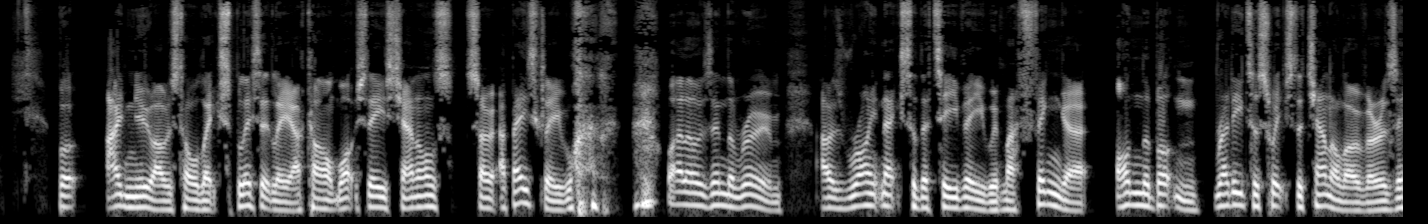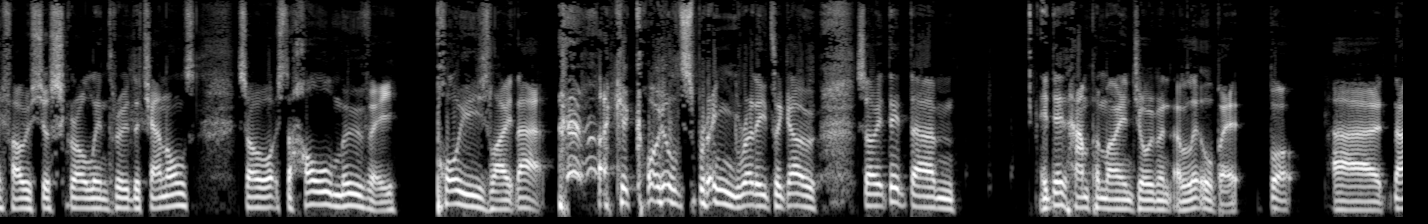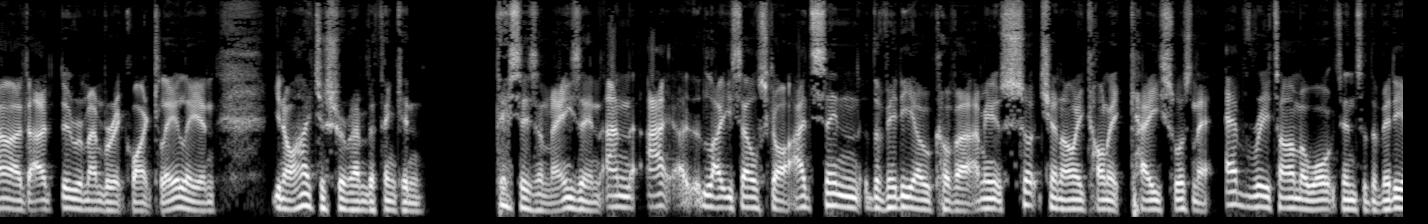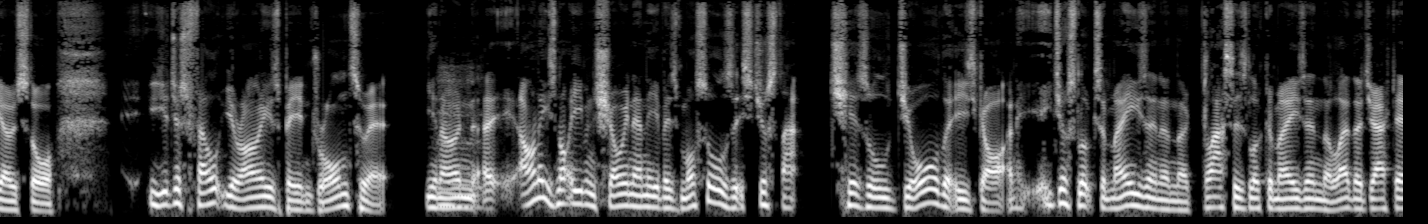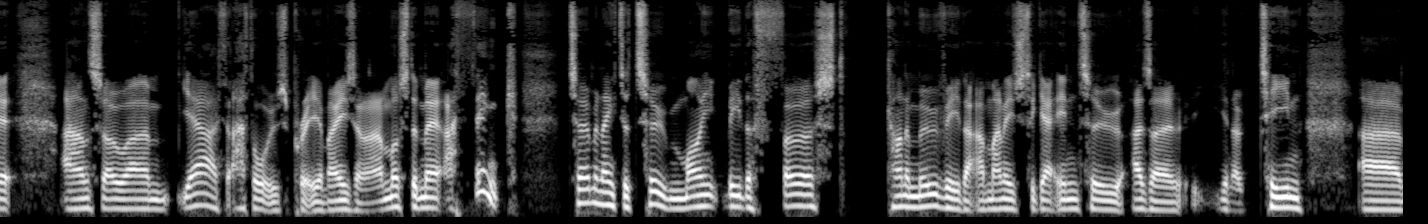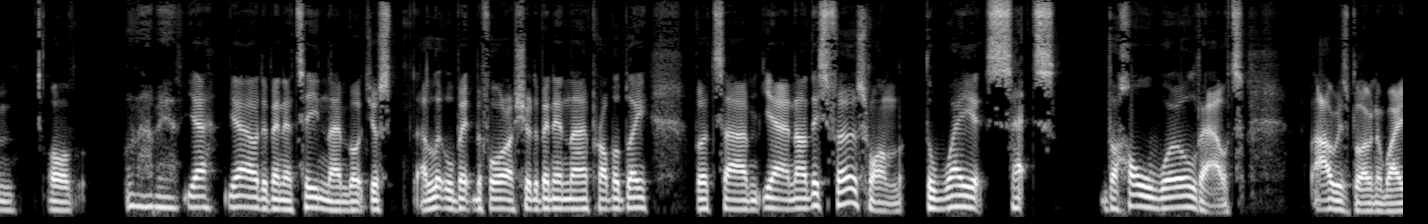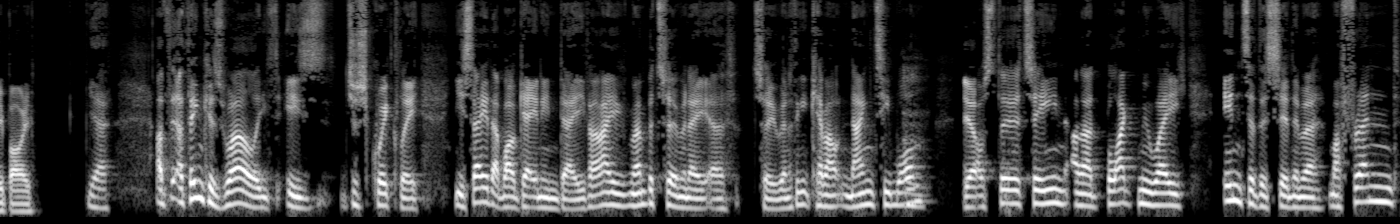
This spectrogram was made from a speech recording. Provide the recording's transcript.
But I knew I was told explicitly I can't watch these channels. So I basically, while I was in the room, I was right next to the TV with my finger on the button, ready to switch the channel over as if I was just scrolling through the channels. So I watched the whole movie poised like that, like a coiled spring ready to go. So it did, um, it did hamper my enjoyment a little bit, but uh, no, I, I, do remember it quite clearly. And, you know, I just remember thinking, this is amazing. And I, like yourself, Scott, I'd seen the video cover. I mean, it's such an iconic case, wasn't it? Every time I walked into the video store, you just felt your eyes being drawn to it you know, mm. and uh, Arnie's not even showing any of his muscles. It's just that chiseled jaw that he's got, and he, he just looks amazing. And the glasses look amazing, the leather jacket, and so um, yeah, I, th- I, thought it was pretty amazing. And I must admit, I think Terminator Two might be the first kind of movie that I managed to get into as a you know teen um, or would I be? Yeah, yeah, I would have been a teen then, but just a little bit before I should have been in there, probably. But um, yeah, now this first one, the way it sets the whole world out, I was blown away by. Yeah, I, th- I think as well is, is just quickly. You say that about getting in, Dave. I remember Terminator Two, and I think it came out ninety one. Mm. Yeah. I was thirteen, and I'd blagged my way into the cinema. My friend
